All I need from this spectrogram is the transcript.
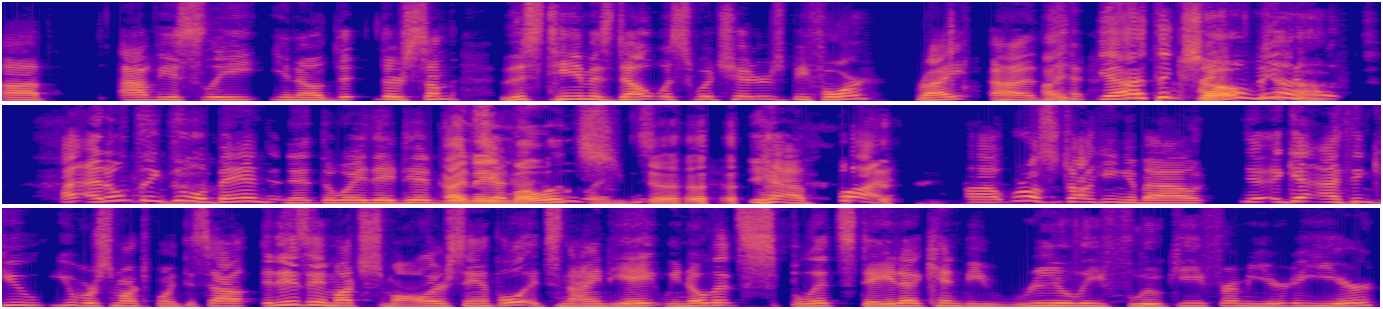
uh, obviously, you know, th- there's some. This team has dealt with switch hitters before, right? Uh, I, yeah, I think so. think yeah. I, I don't think they'll abandon it the way they did. With named Mullins. Mullins. yeah, but uh, we're also talking about again. I think you you were smart to point this out. It is a much smaller sample. It's 98. We know that splits data can be really fluky from year to year.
